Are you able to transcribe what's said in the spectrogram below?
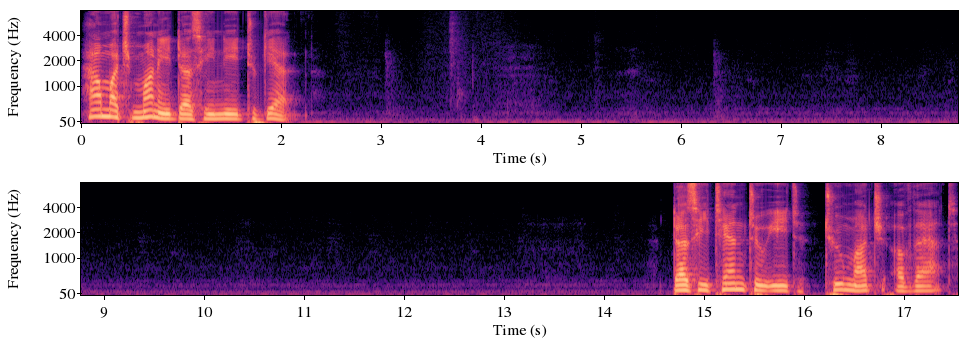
How much money does he need to get? Does he tend to eat too much of that?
